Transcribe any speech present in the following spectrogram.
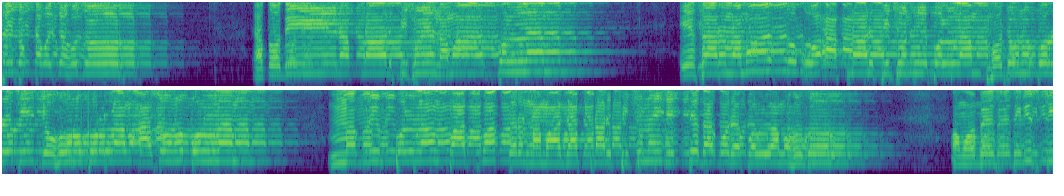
সেই লোকটা বলছে, হুজুর, এতদিন আপনার পিছনে নামাজ পড়লাম এসার নামাজ তবুও আপনার পিছনে পড়লাম ফজন পড়েছি, জোহর পড়লাম আসন পড়লাম নামাজ আপনার পিছনে করে পড়লাম, হুজুর। অমবেশ তিরিশটি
